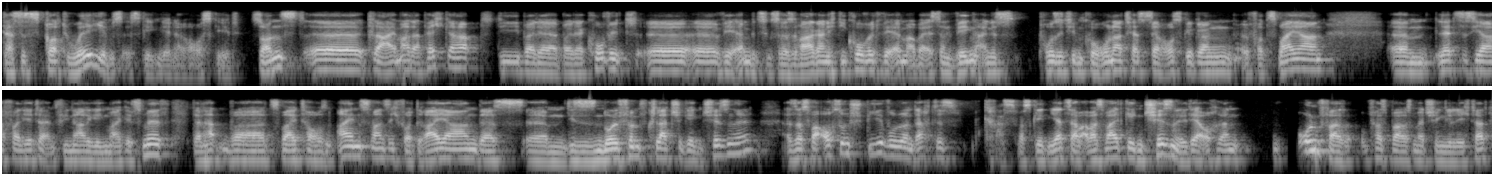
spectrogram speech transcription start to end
dass es Scott Williams ist, gegen den er rausgeht. Sonst, äh, klar, einmal hat er Pech gehabt, die bei der, bei der Covid-WM, äh, äh beziehungsweise war gar nicht die Covid-WM, aber er ist dann wegen eines positiven Corona-Tests herausgegangen äh, vor zwei Jahren. Ähm, letztes Jahr verliert er im Finale gegen Michael Smith. Dann hatten wir 2021, vor drei Jahren, das, ähm, dieses 0-5-Klatsche gegen Chisnell. Also das war auch so ein Spiel, wo du dann dachtest, krass, was geht denn jetzt ab? Aber es war halt gegen Chisnell, der auch dann unfassbares Match hingelegt hat.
